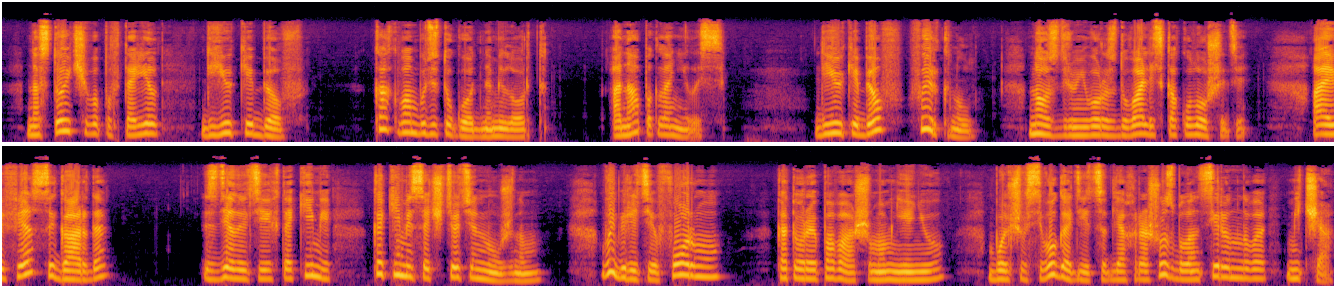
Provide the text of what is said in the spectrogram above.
— настойчиво повторил Дьюкебёв. «Как вам будет угодно, милорд». Она поклонилась. Дьюкебёв фыркнул. Ноздри у него раздувались, как у лошади. А Эфес и Гарда? Сделайте их такими, какими сочтете нужным. Выберите форму, которая, по вашему мнению, больше всего годится для хорошо сбалансированного меча.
